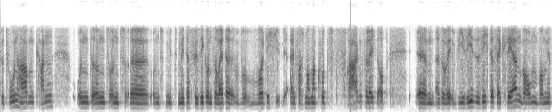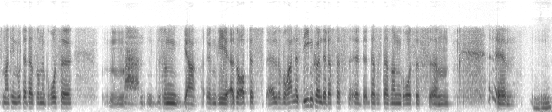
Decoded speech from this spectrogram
zu tun haben kann und und und äh, und mit Metaphysik und so weiter, wollte ich einfach noch mal kurz fragen, vielleicht ob ähm, also wie Sie sich das erklären, warum warum jetzt Martin Luther da so eine große mm, so ein ja irgendwie also ob das also woran es liegen könnte dass das äh, dass es da so ein großes ähm, ähm, Mhm.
